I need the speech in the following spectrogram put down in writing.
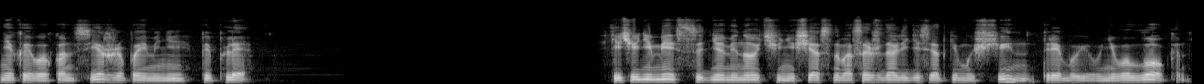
некоего консьержа по имени Пепле. В течение месяца днем и ночью несчастного осаждали десятки мужчин, требуя у него локон,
